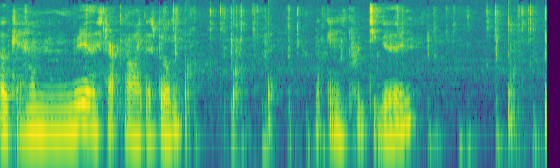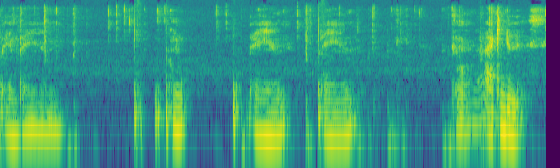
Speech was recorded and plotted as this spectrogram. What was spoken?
Okay, I'm really starting to like this building. Looking pretty good. Bam, bam. Bam, bam. Come on, I can do this.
